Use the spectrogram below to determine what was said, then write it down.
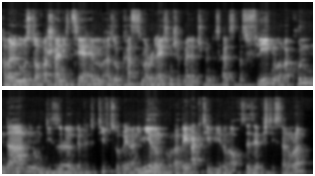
Aber dann musst du auch wahrscheinlich CRM, also Customer Relationship Management, das heißt das Pflegen eurer Kundendaten, um diese repetitiv zu reanimieren oder reaktivieren, auch sehr, sehr wichtig sein, oder?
